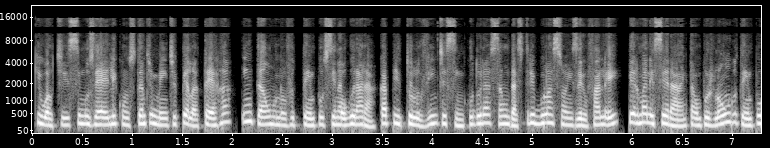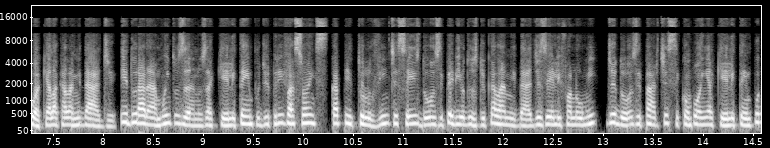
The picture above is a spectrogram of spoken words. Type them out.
que o Altíssimo zele constantemente pela terra, então um novo tempo se inaugurará. Capítulo 25 Duração das tribulações eu falei, permanecerá então por longo tempo aquela calamidade, e durará muitos anos aquele tempo de privações. Capítulo 26 12 períodos de calamidades ele falou-me, de 12 partes se compõe aquele tempo,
